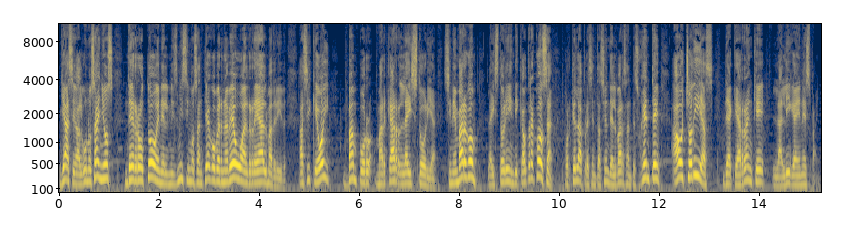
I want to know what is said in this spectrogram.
ya hace algunos años derrotó en el mismísimo Santiago Bernabéu al Real Madrid. Así que hoy van por marcar la historia. Sin embargo, la historia indica otra cosa, porque es la presentación del Barça ante su gente a ocho días de que arranque la liga en España.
